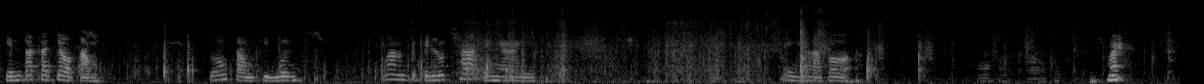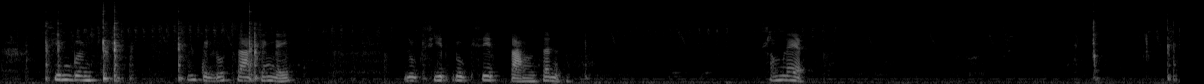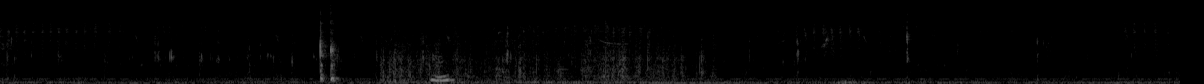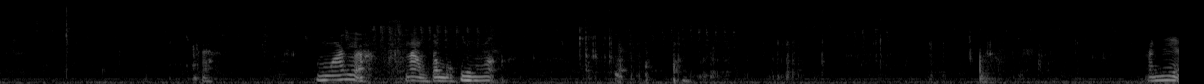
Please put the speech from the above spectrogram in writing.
เห็นตะข้าเจ้าตำลองตำกินมึงว่ามันจะเป็นรสชาติยังไงได้ยังล่ะก็มาชิมเบิง มันเป็นรสชาติจังไหนลูกซิดลูกซิดตำสั้นคำแรกอืมงัวเนี่ยน้ำตำบักหุ่งเนาะ อันนี้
